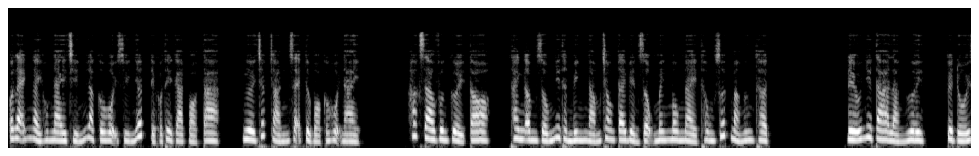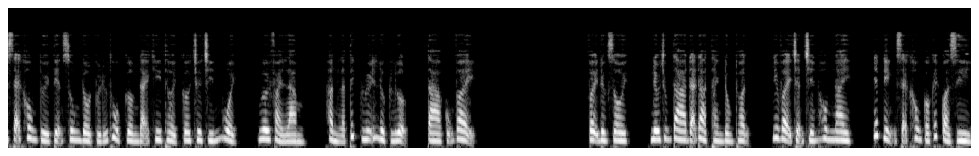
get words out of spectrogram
có lẽ ngày hôm nay chính là cơ hội duy nhất để có thể gạt bỏ ta, ngươi chắc chắn sẽ từ bỏ cơ hội này. Hắc Giao Vương cười to, thanh âm giống như thần minh nắm trong tay biển rộng mênh mông này thông suốt mà ngưng thật. Nếu như ta là ngươi, tuyệt đối sẽ không tùy tiện xung đột với đối thủ cường đại khi thời cơ chưa chín muồi, ngươi phải làm, hẳn là tích lũy lực lượng, ta cũng vậy. Vậy được rồi, nếu chúng ta đã đạt thành đồng thuận, như vậy trận chiến hôm nay, nhất định sẽ không có kết quả gì.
